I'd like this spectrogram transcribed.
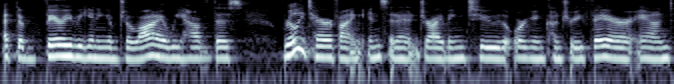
at the very beginning of July, we have this really terrifying incident driving to the Oregon Country Fair and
